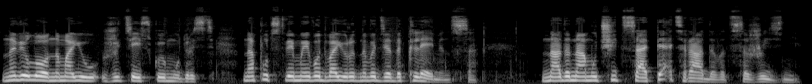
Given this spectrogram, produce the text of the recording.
навело на мою житейскую мудрость напутствие моего двоюродного деда Клеменса. Надо нам учиться опять радоваться жизни.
